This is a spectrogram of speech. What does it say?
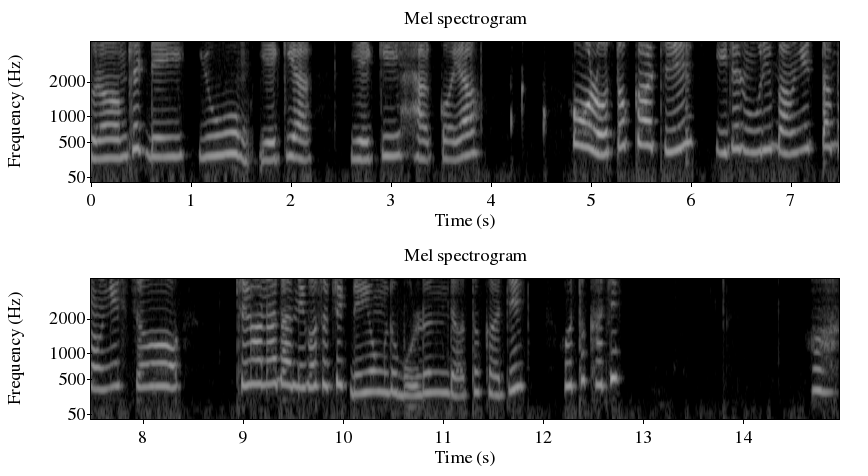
그럼 책 내용 얘기할, 얘기할 거야? 헐, 어떡하지? 이젠 우리 망했다, 망했어. 책 하나도 안 읽어서 책 내용도 모르는데 어떡하지? 어떡하지? 아,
